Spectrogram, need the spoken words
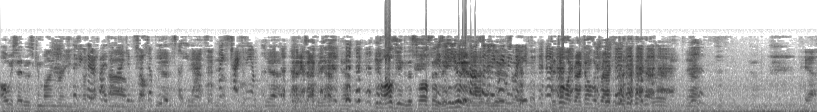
all we said was combined range. he Okay. clarifies, I'm not Um, getting tripped so, up. We yeah, didn't tell you that. yeah, yeah. Nice try, Sam. Yeah, exactly. Yeah, yeah. He lulls you into this false sense. He's- that he he knew he was I'm asking like, to wait, do wait, this. wait. Say, don't look back. Don't look back. yeah. Yeah,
